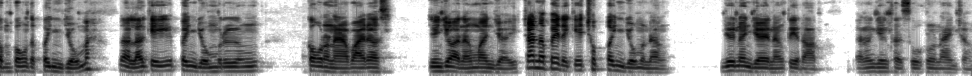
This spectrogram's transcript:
កំពុងតែពេញនិយមណាតែឥឡូវគេពេញនិយមរឿង Corona virus យើងយកអាហ្នឹងមកនិយាយចានៅពេលដែលគេឈប់ពេញនិយមអាហ្នឹងយើងនឹងនិយាយអាហ្នឹងទៀតអត់អាហ្នឹងយើងត្រូវសួរខ្លួនឯងចឹង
